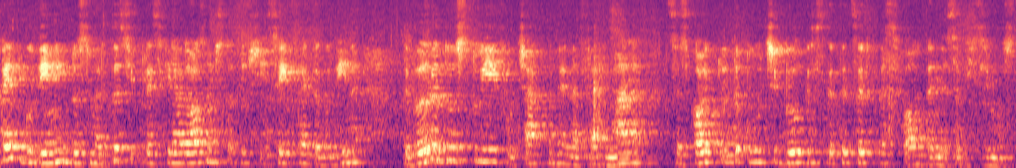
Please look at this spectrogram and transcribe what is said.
пет години до смъртта си през 1865 година твърдо устои в очакване на Фермана, с който да получи българската църква своята независимост.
